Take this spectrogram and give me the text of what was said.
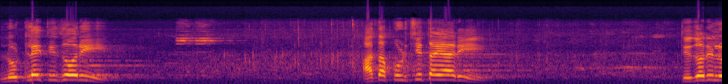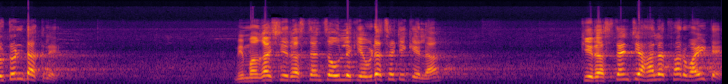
लुटले तिजोरी. आता पुढची तयारी. तिजोरी लुटून टाकले. मी मगाशी रस्त्यांचा उल्लेख एवढ्यासाठी केला की रस्त्यांची हालत फार वाईट आहे.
